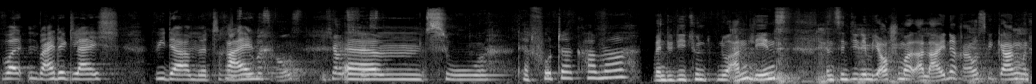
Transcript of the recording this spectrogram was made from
wollten beide gleich wieder mit rein ähm, zu der Futterkammer. Wenn du die nur anlehnst, dann sind die nämlich auch schon mal alleine rausgegangen und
